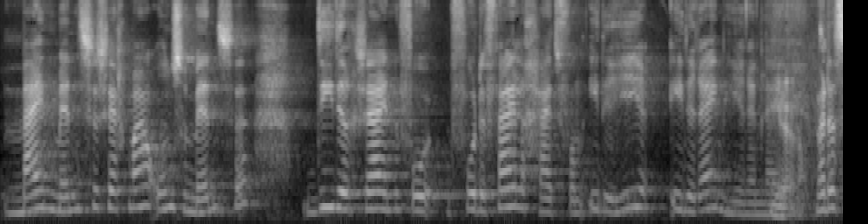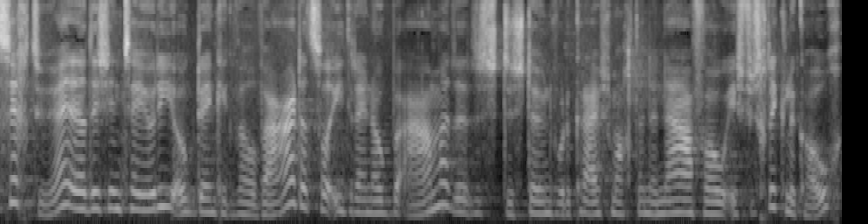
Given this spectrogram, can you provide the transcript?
mijn mensen, zeg maar, onze mensen, die er zijn voor, voor de veiligheid van ieder hier, iedereen hier in Nederland. Ja. Maar dat zegt u, hè? dat is in theorie ook denk ik wel waar. Dat zal iedereen ook beamen. Dus de steun voor de kruismacht en de NAVO is verschrikkelijk hoog.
